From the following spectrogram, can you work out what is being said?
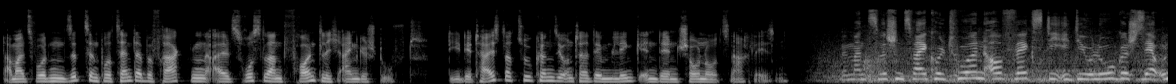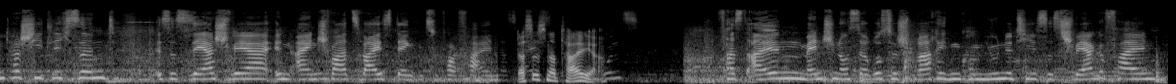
Damals wurden 17 Prozent der Befragten als Russland freundlich eingestuft. Die Details dazu können Sie unter dem Link in den Shownotes nachlesen. Wenn man zwischen zwei Kulturen aufwächst, die ideologisch sehr unterschiedlich sind, ist es sehr schwer, in ein Schwarz-Weiß-Denken zu verfallen. Das, das ist Natalia. Fast allen Menschen aus der russischsprachigen Community ist es schwer gefallen,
